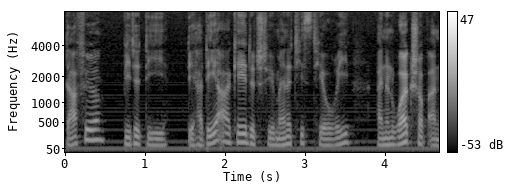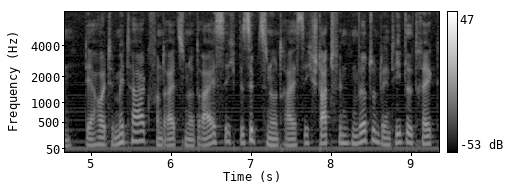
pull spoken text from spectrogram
Dafür bietet die DHD AG Digital Humanities Theorie einen Workshop an, der heute Mittag von 13.30 Uhr bis 17.30 Uhr stattfinden wird und den Titel trägt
